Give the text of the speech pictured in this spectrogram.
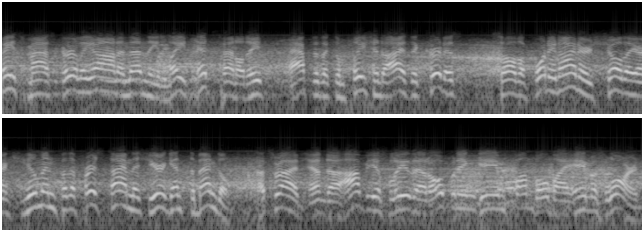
face mask early on, and then the late hit penalty after the completion to Isaac Curtis. So the 49ers show they are human for the first time this year against the Bengals. That's right, and uh, obviously that opening game fumble by Amos Lawrence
